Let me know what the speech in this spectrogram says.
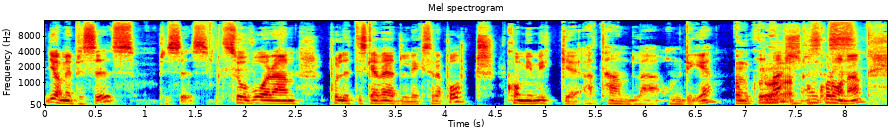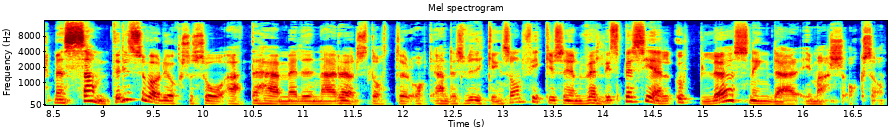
Ja men precis. Precis. Så våran politiska väderleksrapport kom ju mycket att handla om det. Om corona, mars, om corona. Men samtidigt så var det också så att det här med Lina Rödsdotter och Anders Wikingsson fick ju sig en väldigt speciell upplösning där i mars också.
